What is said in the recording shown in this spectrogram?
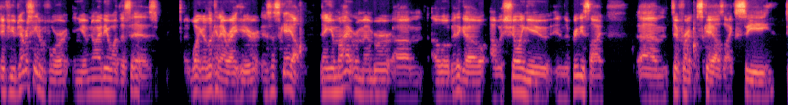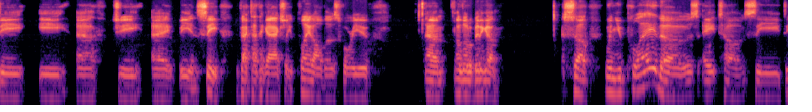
if you've never seen it before and you have no idea what this is what you're looking at right here is a scale now you might remember um, a little bit ago i was showing you in the previous slide um, different scales like c D, E, F, G, A, B, and C. In fact, I think I actually played all those for you um, a little bit ago. So when you play those eight tones, C, D,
